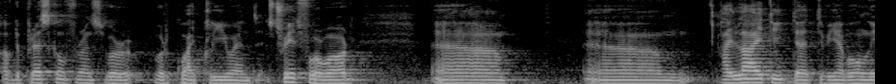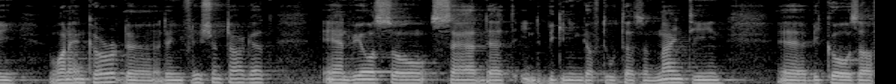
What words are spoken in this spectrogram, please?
of the press conference were, were quite clear and straightforward. Uh, um, highlighted that we have only one anchor, the, the inflation target, and we also said that in the beginning of 2019, uh, because of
